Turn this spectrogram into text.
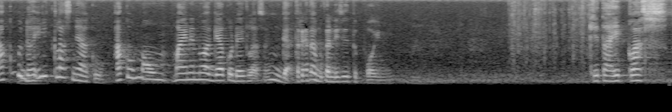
Aku udah ikhlas nih aku. Aku mau mainin wage aku udah ikhlas. Enggak, ternyata bukan di situ poin. Kita ikhlas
